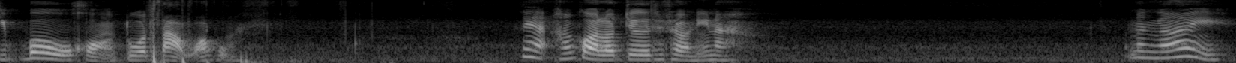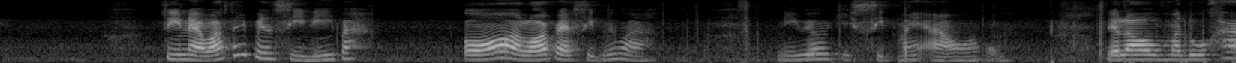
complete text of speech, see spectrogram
กิบเบิลของตัวเต่าอะผม เนี่ยครั้งก่อนเราเจอแถวๆนี้นะนั่นไง สีไหนวะน่าจะเป็นสีนี้ปะอ๋อร้อยแปดสิบนี่หว่านี่เวลเจ็ดสิบไม่เอาครับผม เดี๋ยวเรามาดูค่า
